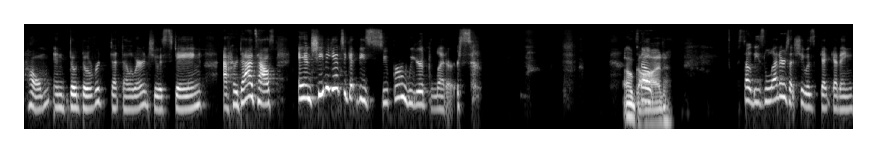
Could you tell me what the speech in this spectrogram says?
home in Do- Dover, De- Delaware, and she was staying at her dad's house. And she began to get these super weird letters. Oh God. So these letters that she was get- getting,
